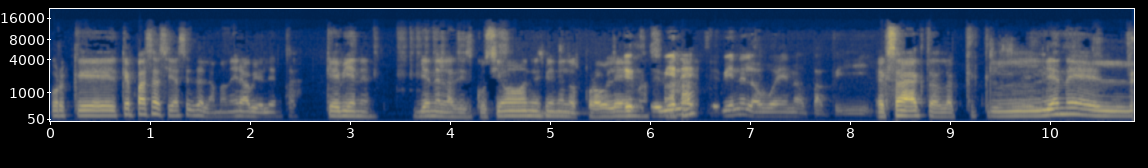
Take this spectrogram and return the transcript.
Porque, ¿qué pasa si haces de la manera violenta? ¿Qué vienen? Vienen las discusiones, vienen los problemas. se viene, se viene lo bueno, papi. Exacto, lo que viene el,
